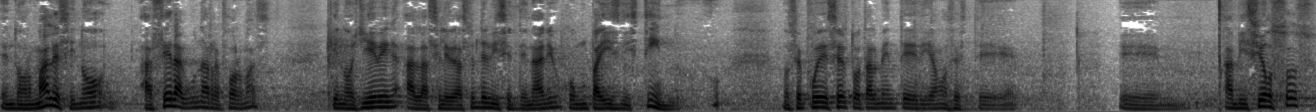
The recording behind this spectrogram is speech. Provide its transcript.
normales, sino hacer algunas reformas que nos lleven a la celebración del Bicentenario con un país distinto. No, no se puede ser totalmente, digamos, este, ambiciosos,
